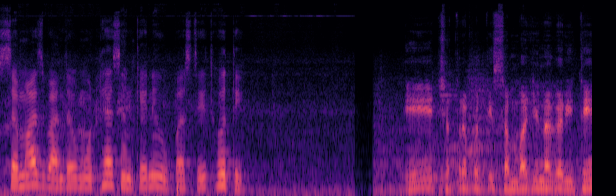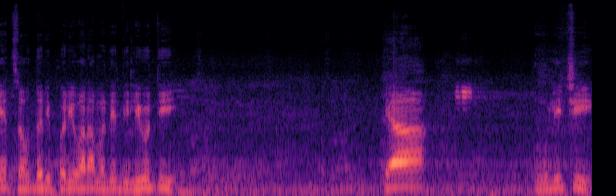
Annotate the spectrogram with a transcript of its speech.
समाज बांधव मोठ्या संख्येने उपस्थित होते. हे छत्रपती संभाजीनगर इथे चौधरी परिवारामध्ये दिली होती. त्या मुलीची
